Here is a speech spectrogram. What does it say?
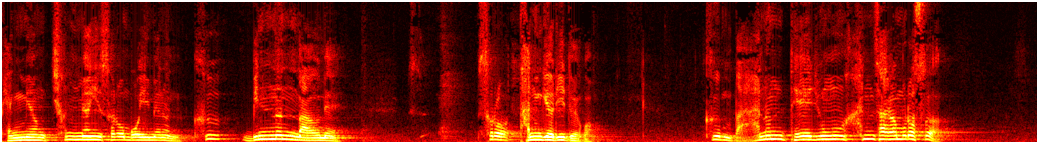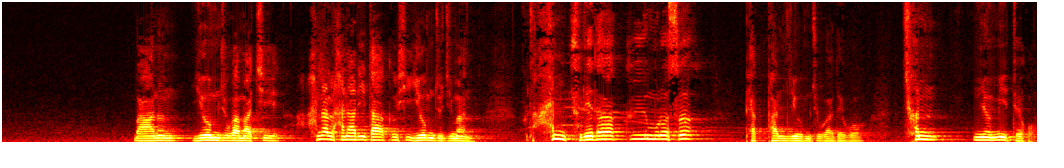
백명, 천명이 서로 모이면은 그 믿는 마음에 서로 단결이 되고 그 많은 대중 한 사람으로서 많은 염주가 마치 하나 하나리 다 그것이 염주지만 한 줄에다 끼움으로써 백팔 염주가 되고 천념이 되고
